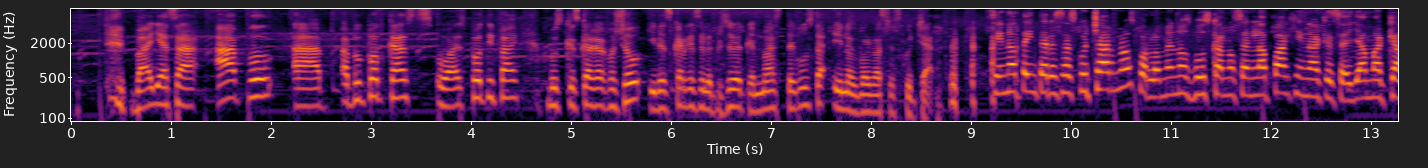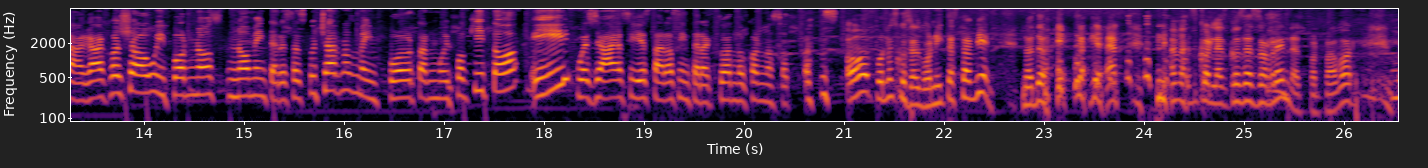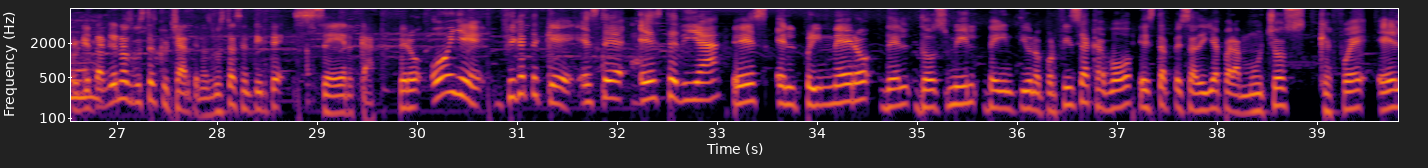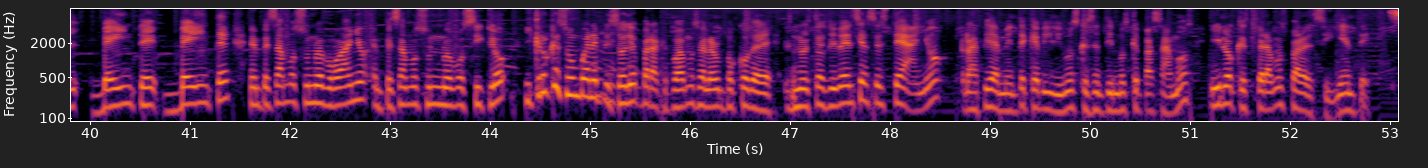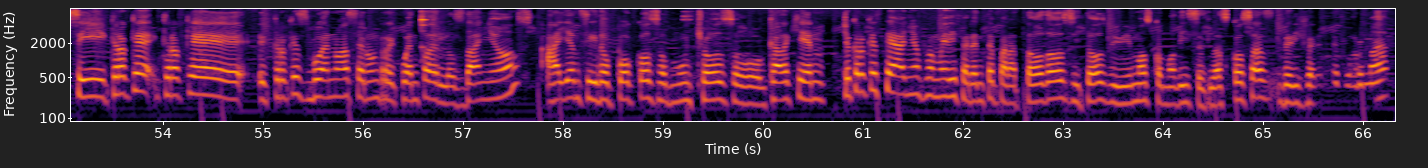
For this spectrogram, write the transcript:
vayas a Apple, a Apple Podcasts o a Spotify, busques Cagajo Show y descargues el episodio que más te gusta y nos vuelvas a escuchar. Si no te interesa escucharnos, por lo menos búscanos en la página que se llama Cagajo Show y ponnos no me interesa escucharnos, me importan muy poquito y pues ya así estarás interactuando con nosotros. O pones cosas bonitas también. No te vayas a quedar nada más con las cosas horrendas, por favor. Porque también nos gusta escucharte, nos gusta sentirte cerca. Pero oye, fíjate que este, este día es el primero del 2021. Por fin se acabó esta pesadilla para muchos que fue el 2020. Empezamos un nuevo año, empezamos un nuevo ciclo y creo que es un buen episodio para que podamos hablar un poco de nuestras vivencias este año, rápidamente que vivimos, que sentimos, que pasamos y lo que esperamos para el siguiente. Sí, creo que, creo que, creo que es bueno hacer un recuento de los daños, hayan sido pocos o muchos o cada quien. Yo creo que este año fue muy diferente para todos y todos vivimos, como dices, las cosas de diferente forma.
